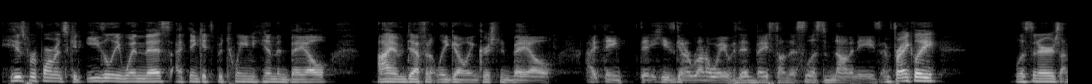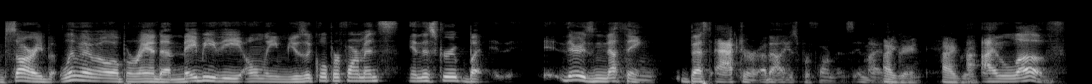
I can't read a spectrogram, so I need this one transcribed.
his performance could easily win this. I think it's between him and Bale. I am definitely going Christian Bale. I think that he's going to run away with it based on this list of nominees. And frankly, listeners, I'm sorry, but Lin-Manuel Miranda may be the only musical performance in this group, but there is nothing best actor about his performance, in my opinion. I agree. I agree. I I love,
